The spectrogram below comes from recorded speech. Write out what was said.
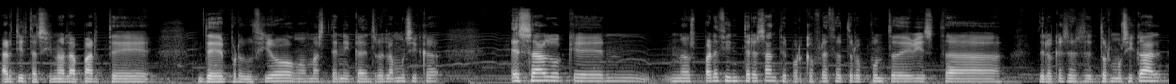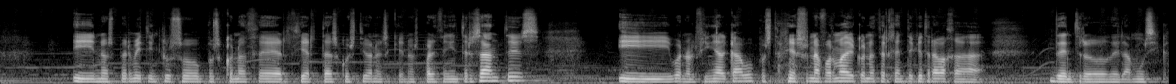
artistas, sino a la parte de producción o más técnica dentro de la música, es algo que nos parece interesante porque ofrece otro punto de vista de lo que es el sector musical y nos permite incluso pues, conocer ciertas cuestiones que nos parecen interesantes. Y bueno, al fin y al cabo, pues también es una forma de conocer gente que trabaja dentro de la música.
